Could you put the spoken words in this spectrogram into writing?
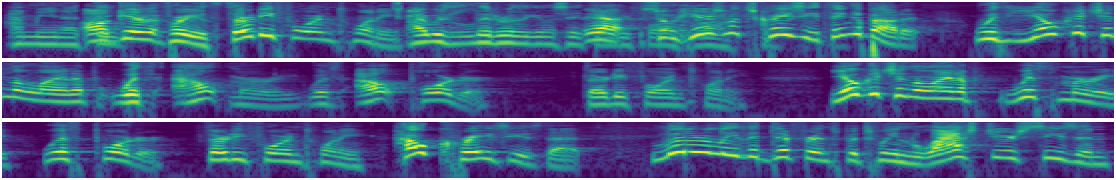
I mean, I, I'll give it for you. 34 and 20. I was literally going to say 34. Yeah. So here's what's crazy. Think about it. With Jokic in the lineup without Murray, without Porter, 34 and 20. Jokic in the lineup with Murray, with Porter, 34 and 20. How crazy is that? Literally the difference between last year's season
